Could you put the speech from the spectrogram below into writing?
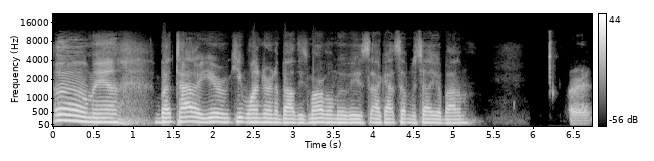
Oh, man. But Tyler, you keep wondering about these Marvel movies. I got something to tell you about them. All right.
